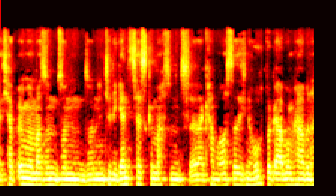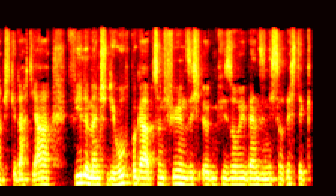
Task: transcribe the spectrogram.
ich habe irgendwann mal so, ein, so, ein, so einen Intelligenztest gemacht und äh, dann kam raus, dass ich eine Hochbegabung habe. Dann habe ich gedacht, ja, viele Menschen, die hochbegabt sind, fühlen sich irgendwie so, wie wenn sie nicht so richtig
